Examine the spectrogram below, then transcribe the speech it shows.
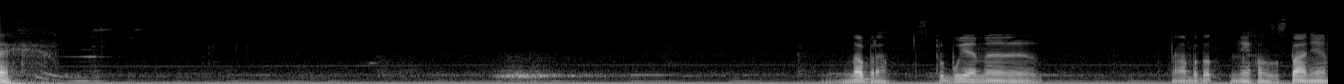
Ech. Dobra, spróbujemy. No do, niech on zostanie.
